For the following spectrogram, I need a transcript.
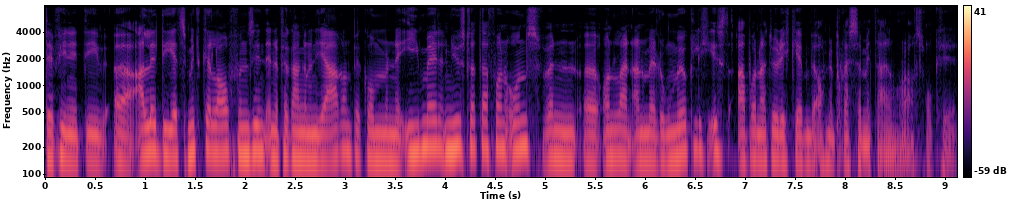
Definitiv. Äh, alle, die jetzt mitgelaufen sind in den vergangenen Jahren, bekommen eine E-Mail-Newsletter von uns, wenn äh, Online-Anmeldung möglich ist. Aber natürlich geben wir auch eine Pressemitteilung raus. Okay.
